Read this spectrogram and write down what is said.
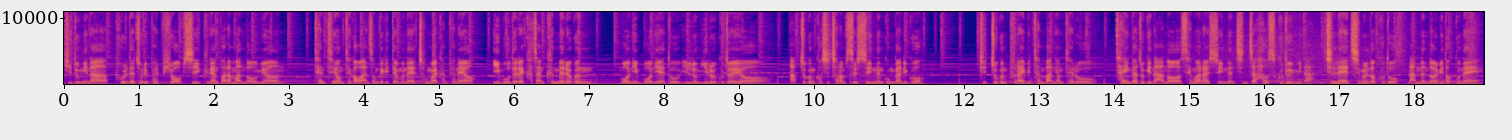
기둥이나 폴대 조립할 필요 없이 그냥 바람만 넣으면 텐트 형태가 완성되기 때문에 정말 간편해요. 이 모델의 가장 큰 매력은 뭐니 뭐니 해도 일룸 1홀 구조예요. 앞쪽은 거실처럼 쓸 수 있는 공간이고 뒤쪽은 프라이빗한 방 형태로 4인 가족이 나눠 생활할 수 있는 진짜 하우스 구조입니다. 실내에 짐을 넣고도 남는 넓이 덕분에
